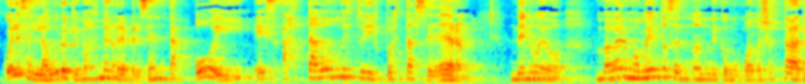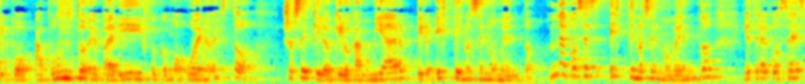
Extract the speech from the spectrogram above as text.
cuál es el laburo que más me representa hoy, es hasta dónde estoy dispuesta a ceder. De nuevo, va a haber momentos en donde como cuando yo estaba tipo a punto de parir y fue como, bueno, esto yo sé que lo quiero cambiar, pero este no es el momento. Una cosa es este no es el momento y otra cosa es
